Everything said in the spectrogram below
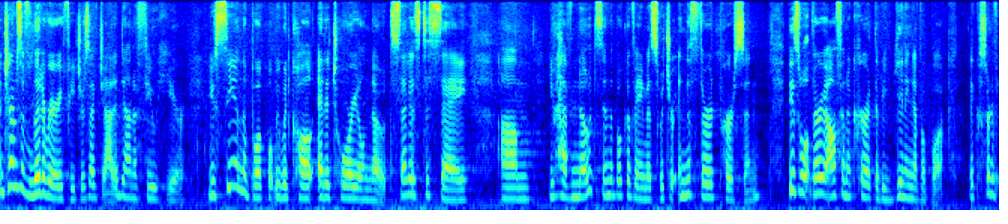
In terms of literary features, I've jotted down a few here. You see in the book what we would call editorial notes. That is to say, um, you have notes in the book of Amos which are in the third person. These will very often occur at the beginning of a book. They sort of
